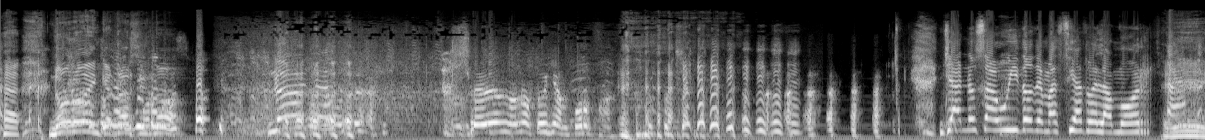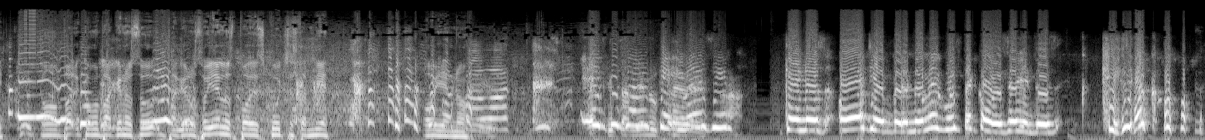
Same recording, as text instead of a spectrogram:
no, no, en catarsis no. No, no. Ustedes no nos huyan, porfa. Ya nos ha huido demasiado el amor. Sí, como, pa- como para que nos o- para que nos oyen los podescuchas también. Oye, no. Por favor. Es que sabes que iba a decir que nos oyen, pero no me gusta cómo se oye, entonces quise acomodarlo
